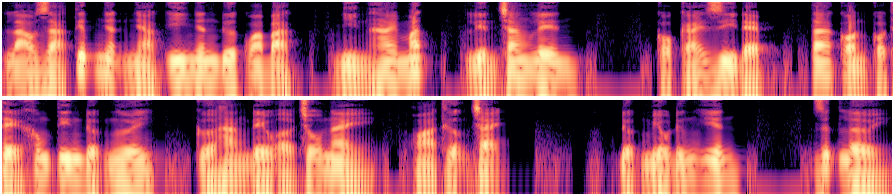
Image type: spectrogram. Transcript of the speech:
Lão giả tiếp nhận nhạc y nhân đưa qua bạc, nhìn hai mắt, liền trang lên. Có cái gì đẹp, ta còn có thể không tin được ngươi, cửa hàng đều ở chỗ này, hòa thượng chạy. Được miếu đứng yên. Dứt lời,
